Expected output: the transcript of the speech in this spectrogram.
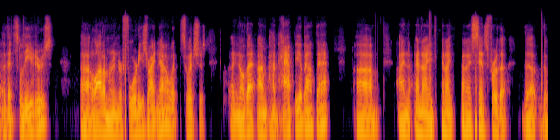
Uh, that's leaders. Uh, a lot of them are in their 40s right now, which is, uh, you know, that I'm I'm happy about that. Um, and and I and I and I sense for the the the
